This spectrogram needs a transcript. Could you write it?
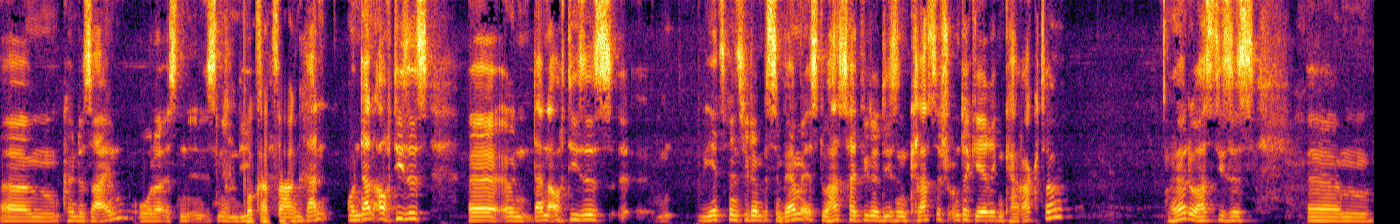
Ähm, könnte sein. Oder ist ein, ist ein Indiz. Und dann, und dann auch dieses, äh, und dann auch dieses, äh, jetzt wenn es wieder ein bisschen wärmer ist, du hast halt wieder diesen klassisch untergärigen Charakter. Ja, du hast dieses, ähm,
